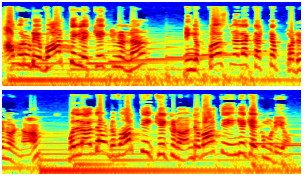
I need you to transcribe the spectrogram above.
அவருடைய வார்த்தைகளை கேட்கணும்னா நீங்க பர்சனலா கட்டப்படணும்னா முதலாவது அவருடைய வார்த்தையை கேட்கணும். அந்த வார்த்தையை எங்க கேட்க முடியும்?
